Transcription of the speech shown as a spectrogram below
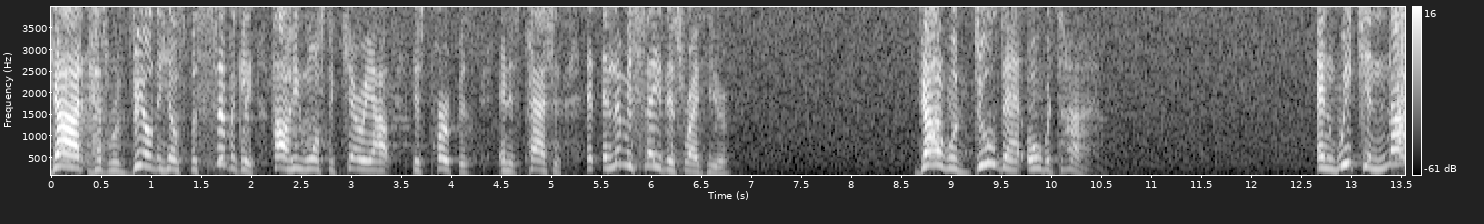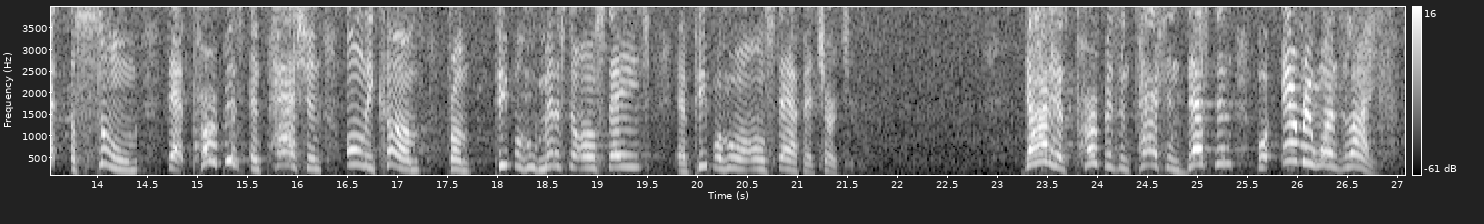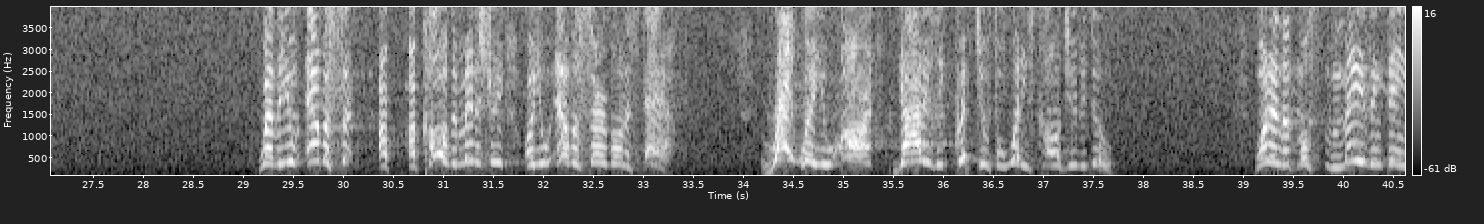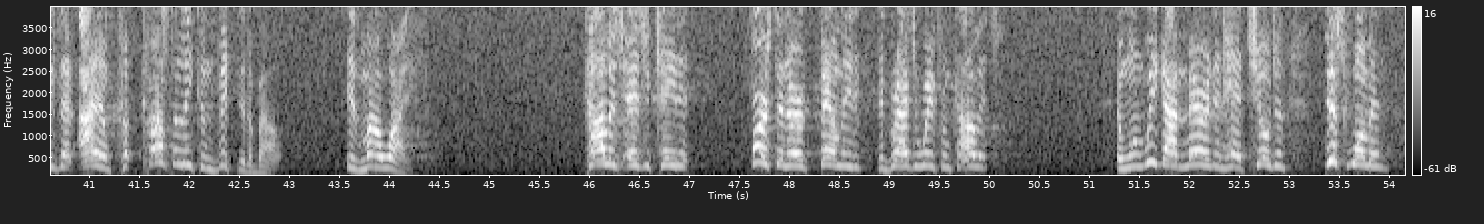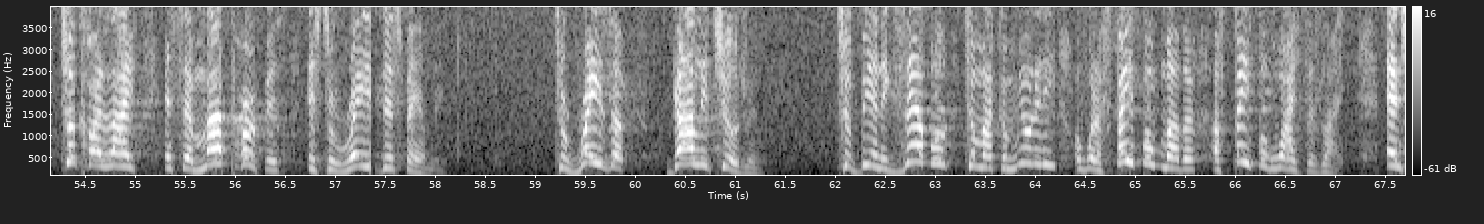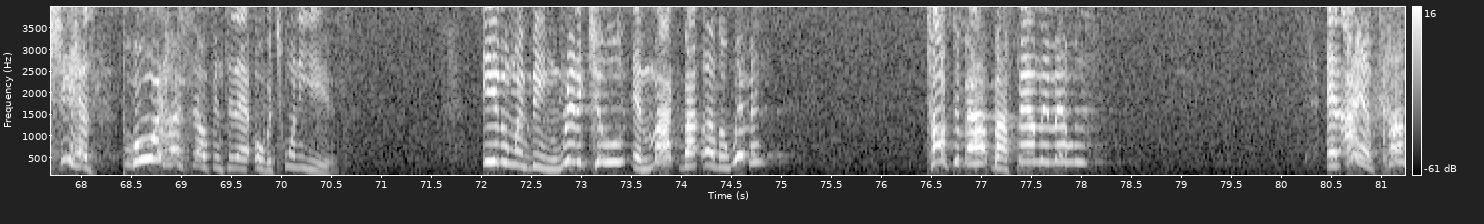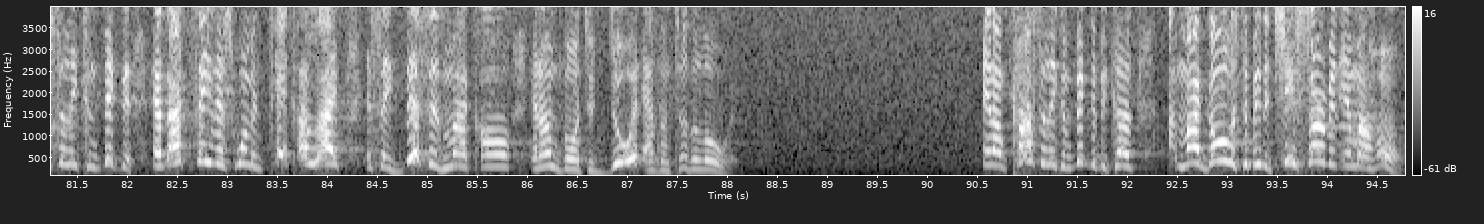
God has revealed to him specifically how he wants to carry out his purpose and his passion. And, and let me say this right here. God will do that over time. And we cannot assume that purpose and passion only comes from people who minister on stage and people who are on staff at churches. God has purpose and passion destined for everyone's life. Whether you ever ser- are, are called to ministry or you ever serve on a staff, right where you are, God has equipped you for what he's called you to do. One of the most amazing things that I am co- constantly convicted about is my wife. College educated, first in her family to graduate from college. And when we got married and had children, this woman took her life and said, My purpose is to raise this family, to raise up godly children, to be an example to my community of what a faithful mother, a faithful wife is like. And she has poured herself into that over 20 years. Even when being ridiculed and mocked by other women, talked about by family members. And I am constantly convicted as I say this woman, take her life and say, this is my call, and I'm going to do it as unto the Lord. And I'm constantly convicted because my goal is to be the chief servant in my home.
